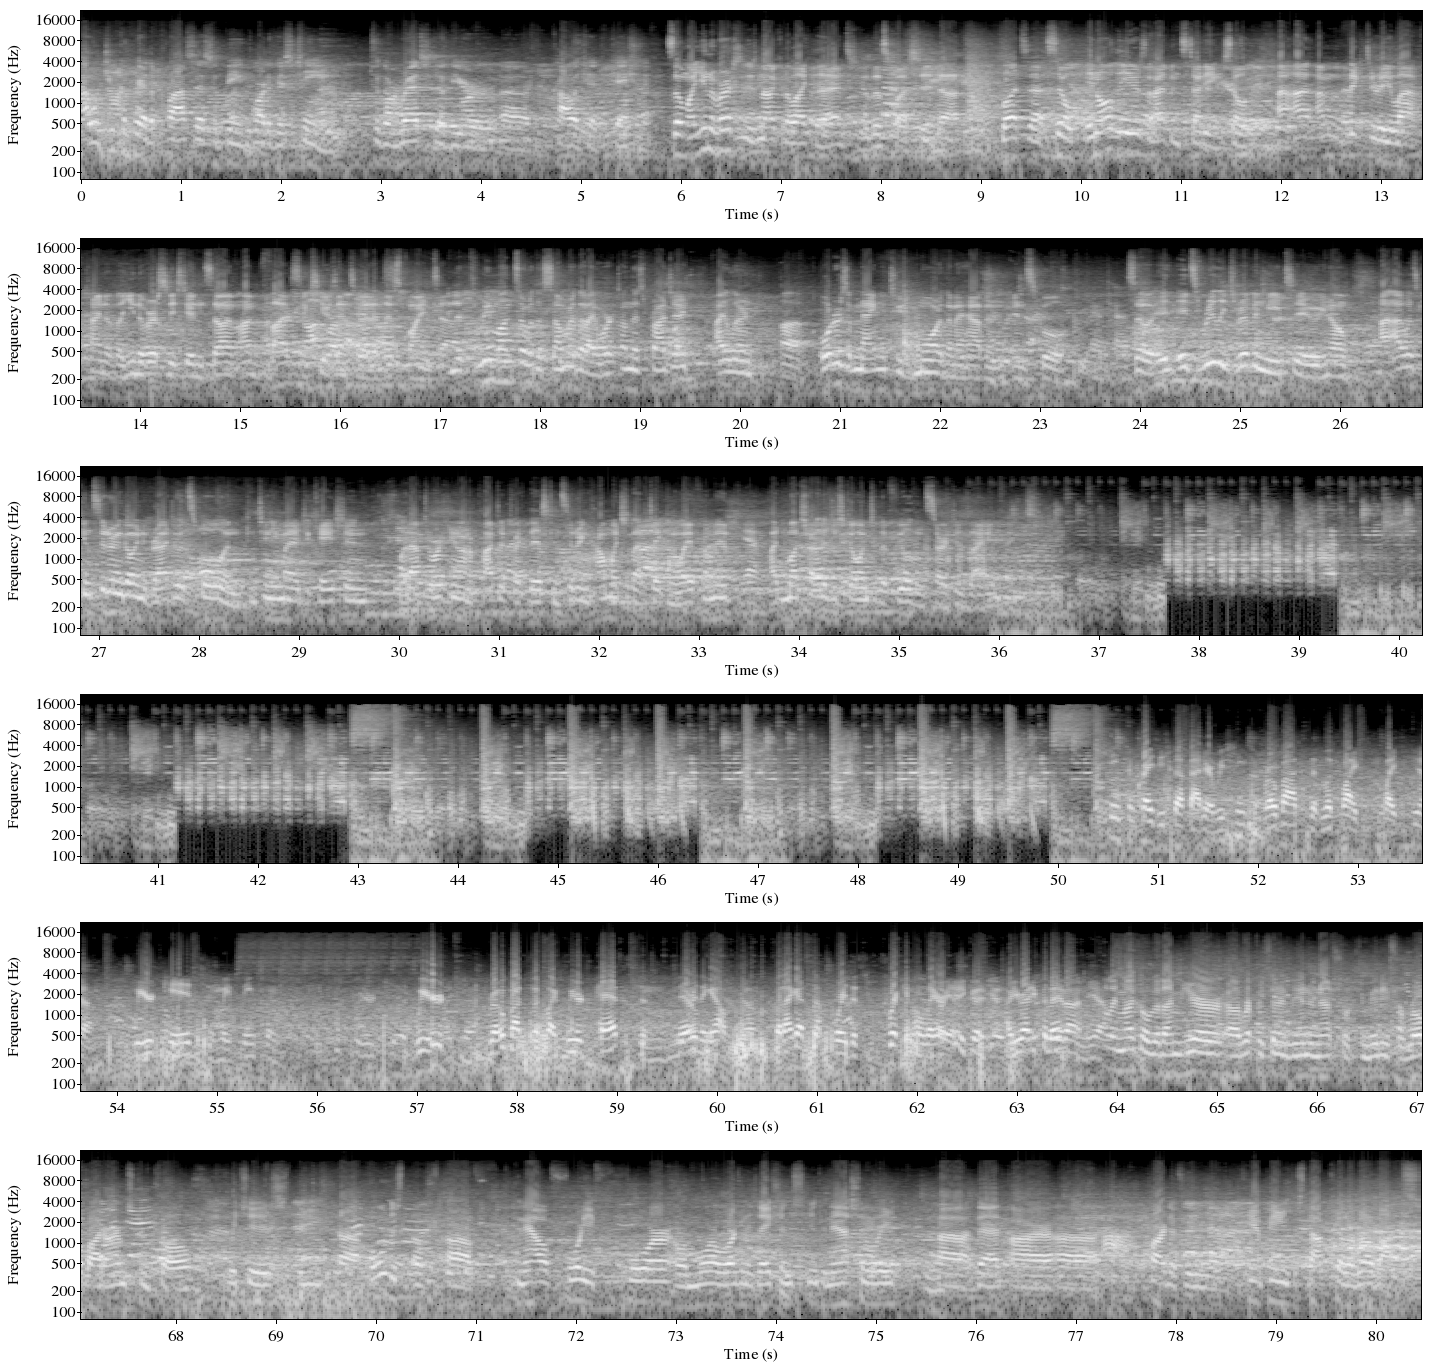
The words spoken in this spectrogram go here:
How would you compare the process of being part of this team to the rest of your uh, college education? So my university is not going to like the answer to this question, uh, but uh, so in all the years that I've been studying, so I, I'm a victory lap kind of a university student, so I'm, I'm five, six years into it at this point. In the three months over the summer that I worked on this project, I learned uh, orders of magnitude more than I have in, in school. So it, it's really driven me to, you know, I, I was considering going to graduate school and continuing my education, but after working on a project like this, considering how much that I've taken away from it, I'd much rather just go into the field and start designing things. Seen some crazy stuff out here. We've seen some robots that look like like Yeah. weird kids, and we've seen some weird robots that look like weird pets and everything else. But I got something for you that's freaking hilarious. Okay, good, good. Are you ready for this? yeah. Kelly Michael, that I'm here uh, representing the International Committee for Robot Arms Control, which is the uh, oldest of uh, now 40 four or more organizations internationally uh, that are uh, part of the campaign to stop killer robots,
